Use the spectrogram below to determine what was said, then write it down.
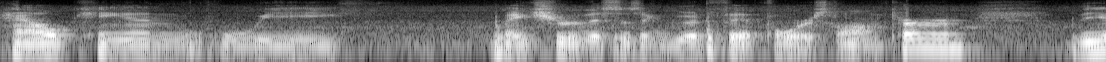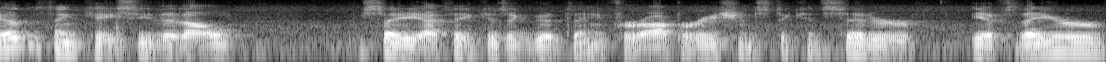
how can we make sure this is a good fit for us long term. The other thing, Casey, that I'll say I think is a good thing for operations to consider if they are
